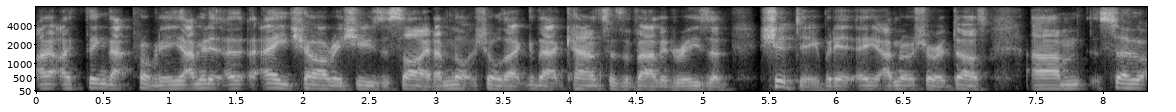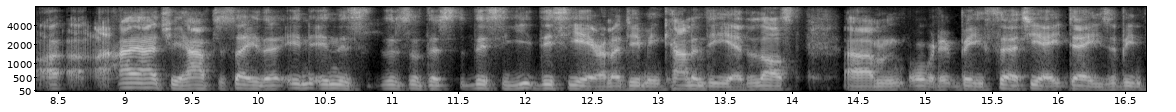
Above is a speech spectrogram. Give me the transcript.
I think that probably. I mean, uh, HR issues aside, I'm not sure that that counts as a valid reason. Should do, but it, I'm not sure it does. Um, so I, I, actually have to say that in in this this this this this year, and I do mean calendar year, the last um, what would it be, 38 days have been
